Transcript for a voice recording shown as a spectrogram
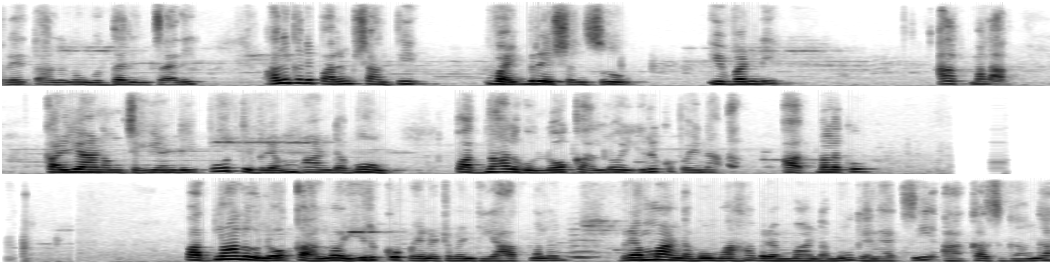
ప్రేతాలను ఉద్ధరించాలి. అందుకని పరం శాంతి వైబ్రేషన్స్ ఇవ్వండి. ఆత్మల కళ్యాణం చేయండి. పూర్తి బ్రహ్మాండము పద్నాలుగు లోకాల్లో ఇరుక్కుపోయిన ఆత్మలకు పద్నాలుగు లోకాల్లో ఇరుక్కుపోయినటువంటి ఆత్మలను బ్రహ్మాండము మహాబ్రహ్మాండము గెలాక్సీ ఆకాశగంగా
